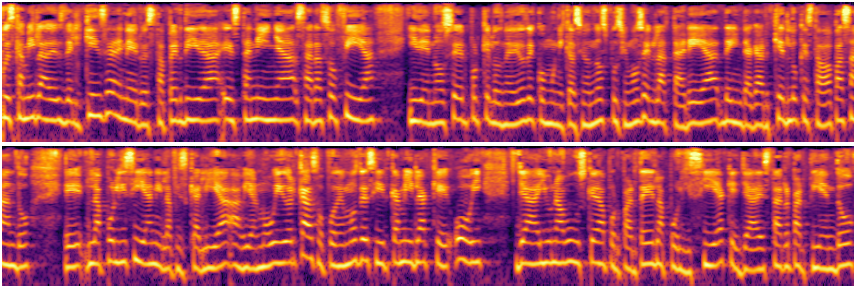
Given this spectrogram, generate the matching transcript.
Pues Camila, desde el 15 de enero está perdida esta niña, Sara Sofía, y de no ser porque los medios de comunicación nos pusimos en la tarea de indagar qué es lo que estaba pasando, eh, la policía ni la fiscalía habían movido el caso. Podemos decir, Camila, que hoy ya hay una búsqueda por parte de la policía que ya está repartiendo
